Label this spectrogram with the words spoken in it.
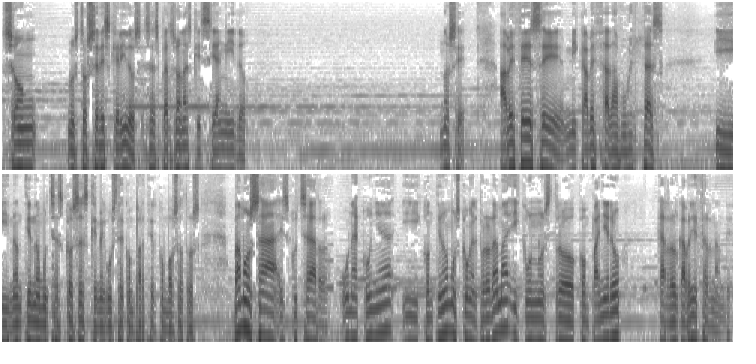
son nuestros seres queridos, esas personas que se han ido. No sé, a veces eh, mi cabeza da vueltas y no entiendo muchas cosas que me gusta compartir con vosotros. Vamos a escuchar una cuña y continuamos con el programa y con nuestro compañero Carlos Gabriel Fernández.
